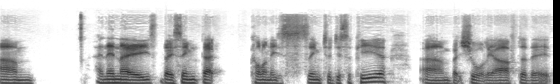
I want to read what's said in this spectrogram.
Um, and then they they seemed that colonies seemed to disappear. Um, but shortly after, the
